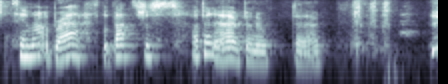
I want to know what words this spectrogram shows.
see, I'm out of breath, but that's just I don't know. I don't know. Don't know.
